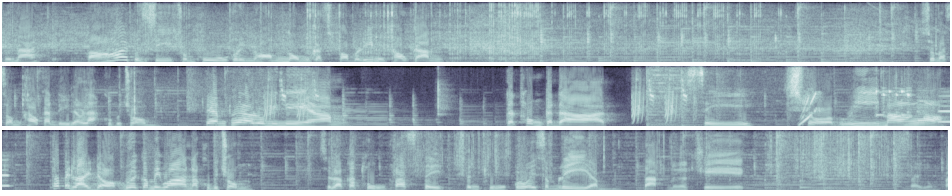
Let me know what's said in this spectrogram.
เห็นไหมตายเป็นสีชมพูกลิ่นหอมนมกับสตรอเบอรี่มันเข้ากัน ส่วนผสมเข้ากันดีแล้วล่ะคุณผู้ชม เตรียมถ้วยอลูมิเนียม กระทงกระดาษ สีสตรอเบอรี่มั้ง ถ้าเป็นลายดอกด้วยก็ไม่ว่านะคุณผู้ชม เสร็จแล้วก็ถุงพลาสติก เป็นถุงกลวยสำเหลี่ยม ตักเนื้อเค้กใส่ลงไป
